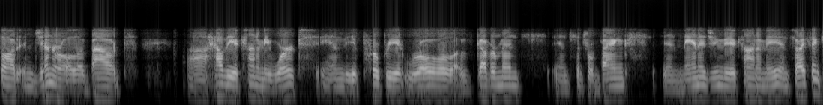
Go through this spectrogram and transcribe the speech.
thought in general about uh, how the economy works and the appropriate role of governments and central banks in managing the economy. And so I think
